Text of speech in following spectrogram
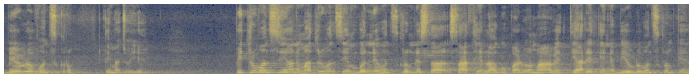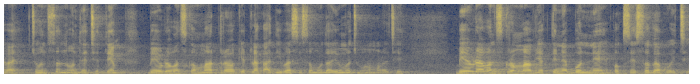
બેવડો વંશક્રમ તેમાં જોઈએ. પિતૃવંશી અને માતૃવંશી એમ બંને વંશક્રમને સાથે લાગુ પાડવામાં આવે ત્યારે તેને બેવડો વંશક્રમ કહેવાય. જોન્સન નોંધે છે તેમ બેવડો વંશક્રમ માત્ર કેટલાક આદિવાસી સમુદાયોમાં જોવા મળે છે. બેવડા વંશક્રમમાં વ્યક્તિને બંને પક્ષે સગા હોય છે,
